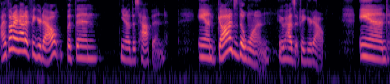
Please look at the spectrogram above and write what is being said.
I thought I had it figured out, but then, you know, this happened. And God's the one who has it figured out. And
